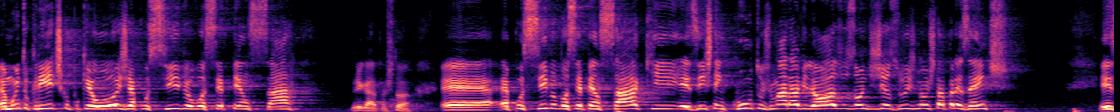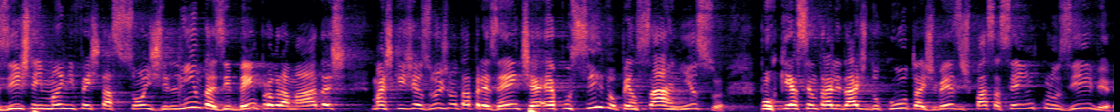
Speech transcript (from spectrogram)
É muito crítico porque hoje é possível você pensar Obrigado, pastor. É, é, possível você pensar que existem cultos maravilhosos onde Jesus não está presente. Existem manifestações lindas e bem programadas, mas que Jesus não está presente. É, é, possível pensar nisso, porque a centralidade do culto, às vezes, passa a ser, inclusive,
